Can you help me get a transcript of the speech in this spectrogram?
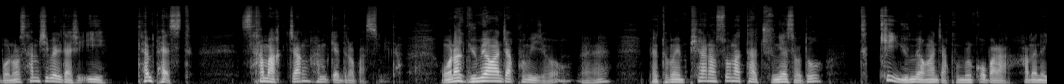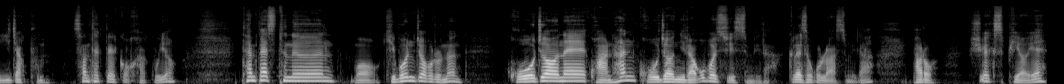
번호 31-2 템페스트 3악장 함께 들어봤습니다. 워낙 유명한 작품이죠. 네. 베토벤 피아노 소나타 중에서도 특히 유명한 작품을 꼽아라 하면 이 작품 선택될 것 같고요. 템페스트는 뭐 기본적으로는 고전에 관한 고전이라고 볼 수 있습니다. 그래서 골라왔습니다. 바로 셰익스피어의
